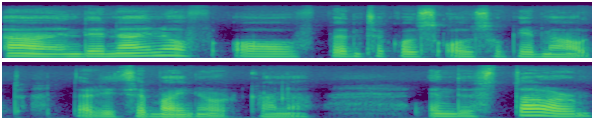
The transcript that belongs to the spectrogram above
ah, and the nine of, of pentacles also came out. That is a minor arcana, and the star.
